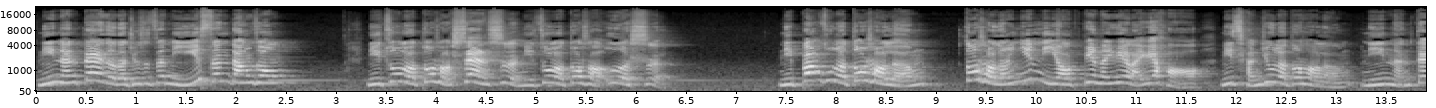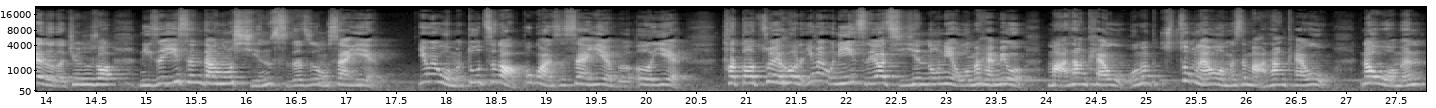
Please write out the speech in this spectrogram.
你能带走的就是这你一生当中，你做了多少善事，你做了多少恶事，你帮助了多少人，多少人因你要变得越来越好，你成就了多少人，你能带走的就是说，你这一生当中行持的这种善业。因为我们都知道，不管是善业和恶业，它到最后的，因为你只要起心动念，我们还没有马上开悟。我们纵然我们是马上开悟，那我们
